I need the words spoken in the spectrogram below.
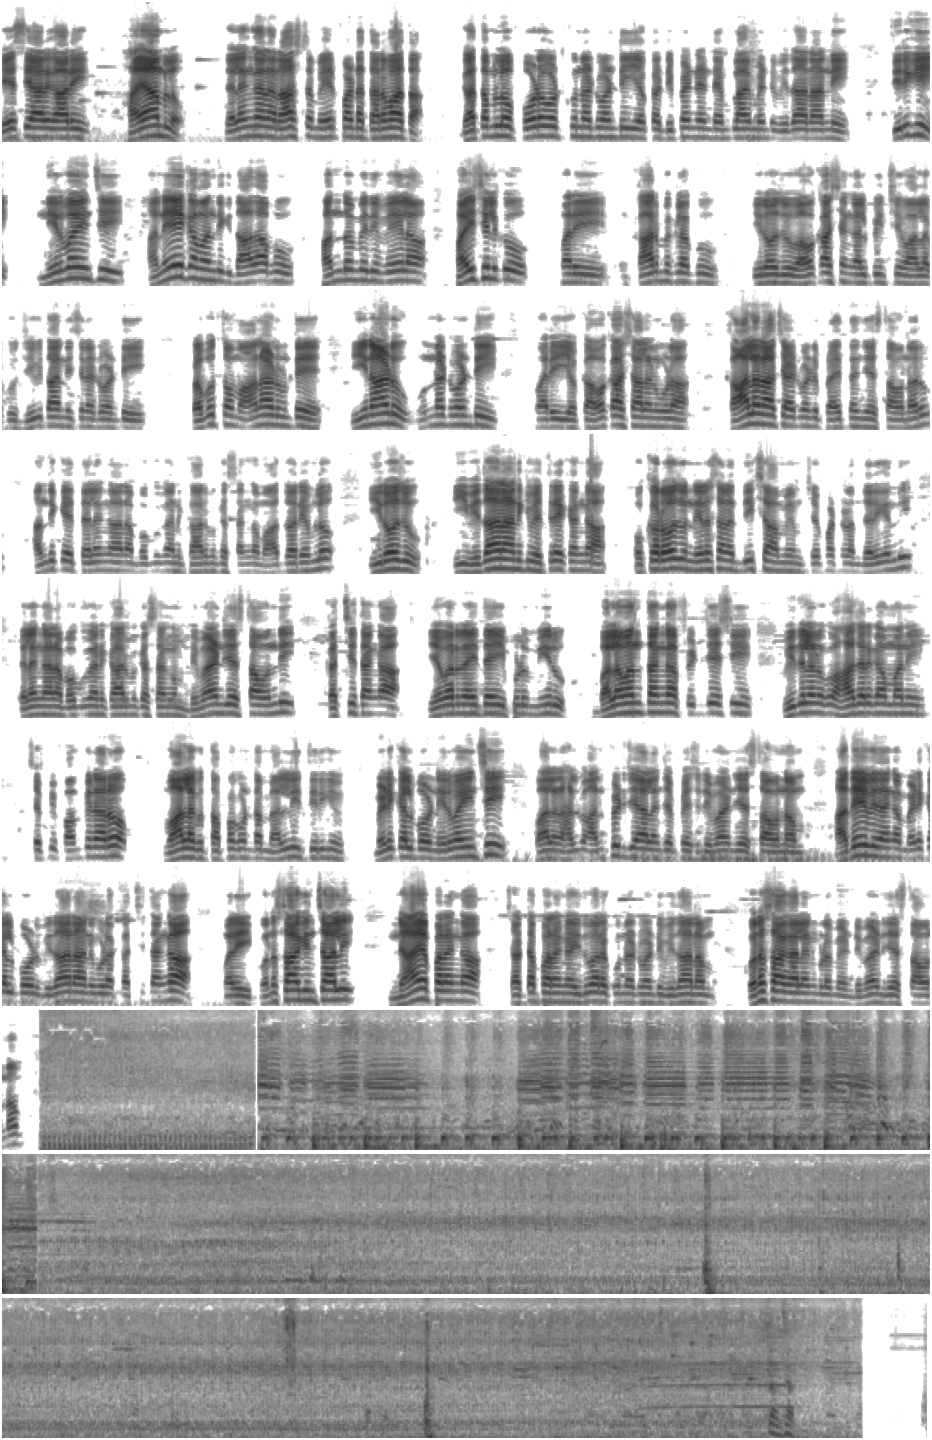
కేసీఆర్ గారి హయాంలో తెలంగాణ రాష్ట్రం ఏర్పడ్డ తర్వాత గతంలో పోడగొట్టుకున్నటువంటి ఈ యొక్క డిపెండెంట్ ఎంప్లాయ్మెంట్ విధానాన్ని తిరిగి నిర్వహించి అనేక మందికి దాదాపు పంతొమ్మిది వేల పైసలకు మరి కార్మికులకు ఈరోజు అవకాశం కల్పించి వాళ్ళకు జీవితాన్ని ఇచ్చినటువంటి ప్రభుత్వం ఆనాడు ఉంటే ఈనాడు ఉన్నటువంటి మరి యొక్క అవకాశాలను కూడా కాలరాచేటువంటి ప్రయత్నం చేస్తూ ఉన్నారు. అందుకే తెలంగాణ బొగ్గుగాని కార్మిక సంఘం ఆధ్వర్యంలో ఈరోజు ఈ విధానానికి వ్యతిరేకంగా ఒకరోజు నిరసన దీక్ష మేము చేపట్టడం జరిగింది. తెలంగాణ బొగ్గుగాని కార్మిక సంఘం డిమాండ్ చేస్తూ ఉంది. ఖచ్చితంగా ఎవరినైతే ఇప్పుడు మీరు బలవంతంగా ఫిట్ చేసి విధులకు హాజరుగమ్మని చెప్పి పంపినారో వాళ్ళకు తప్పకుండా మళ్ళీ తిరిగి మెడికల్ బోర్డు నిర్వహించి వాళ్ళని అన్ఫిట్ చేయాలని చెప్పేసి డిమాండ్ చేస్తూ ఉన్నాం. అదేవిధంగా మెడికల్ బోర్డు విధానాన్ని కూడా ఖచ్చితంగా మరి కొనసాగించాలి. న్యాయపరంగా చట్టపరంగా ఇదివరకు ఉన్నటువంటి విధానం కొనసాగాలని కూడా మేము డిమాండ్ చేస్తూ ఉన్నాం.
